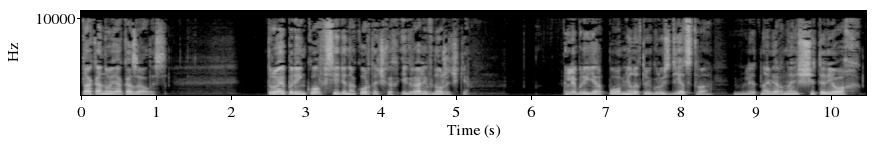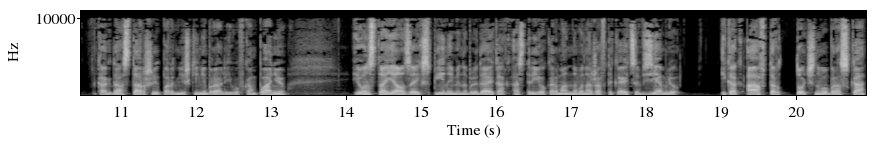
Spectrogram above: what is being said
Так оно и оказалось. Трое пареньков, сидя на корточках, играли в ножички. Лебриер помнил эту игру с детства, лет, наверное, с четырех, когда старшие парнишки не брали его в компанию, и он стоял за их спинами, наблюдая, как острие карманного ножа втыкается в землю, и как автор точного броска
